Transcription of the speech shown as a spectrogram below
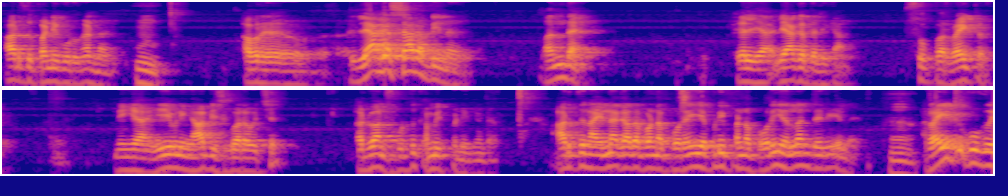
அடுத்து பண்ணி கொடுங்கன்னாரு. ம். அவர் லியாகத் சார் அப்படின்னாரு. வந்தேன். லியா லியாகத் அலிகான். Super writer. நீங்கள் ஈவினிங் ஆஃபீஸுக்கு வர வச்சு அட்வான்ஸ் கொடுத்து கமிட் பண்ணிருக்கேன்டார் அடுத்து நான் என்ன கதை பண்ண போகிறேன் எப்படி பண்ண போகிறேன் எல்லாம் தெரியல. ஆ. ரைட்டர் கொடுக்குற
